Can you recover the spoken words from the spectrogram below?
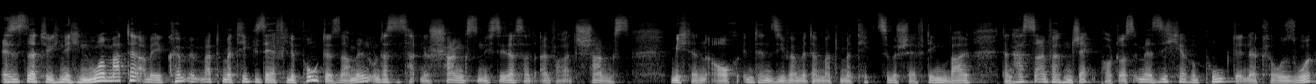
Es ist natürlich nicht nur Mathe, aber ihr könnt mit Mathematik sehr viele Punkte sammeln und das ist halt eine Chance. Und ich sehe das halt einfach als Chance, mich dann auch intensiver mit der Mathematik zu beschäftigen, weil dann hast du einfach einen Jackpot. Du hast immer sichere Punkte in der Klausur,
